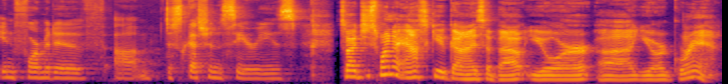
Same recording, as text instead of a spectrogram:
informative um, discussion series. So I just want to ask you guys about your uh, your grant.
